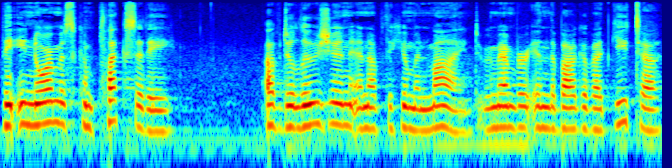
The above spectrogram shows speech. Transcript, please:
the enormous complexity of delusion and of the human mind. Remember in the Bhagavad Gita,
